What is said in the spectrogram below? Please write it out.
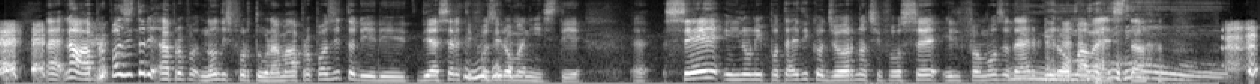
Eh, no, a proposito di... A propos- non di sfortuna, ma a proposito di, di, di essere tifosi romanisti... Eh, se in un ipotetico giorno ci fosse il famoso derby Roma-Vesta,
